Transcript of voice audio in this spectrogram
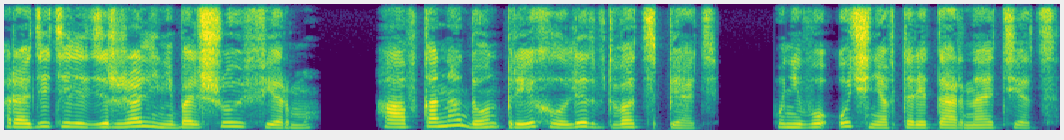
Родители держали небольшую ферму, а в Канаду он приехал лет в двадцать пять. У него очень авторитарный отец.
